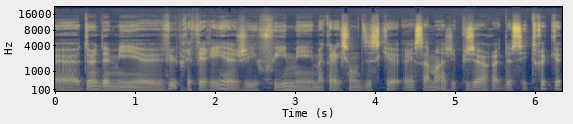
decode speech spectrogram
euh, d'un de mes euh, vues préférés. J'ai fouillé ma collection de disques récemment. J'ai plusieurs de ces trucs.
